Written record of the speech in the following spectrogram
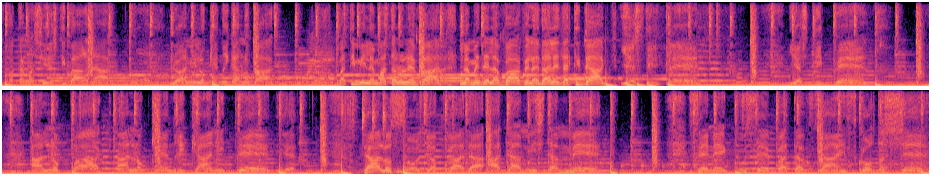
fuck על מה שיש לי בארנק. לא אני לא קנדריק אני לא פאק באתי מלמטה לא לבד. למד אל הוו ולדלת אל תדאג. יש לי פלן יש לי פן אני לא פאק, אני לא קנדריק, אני טד אתה לא soldier brother, אתה משתמט. זה נגוסה בדף זין, סגור את השם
